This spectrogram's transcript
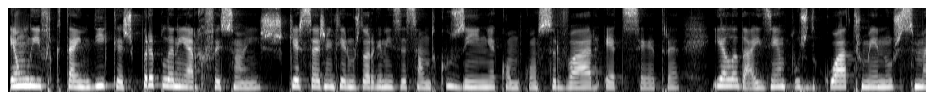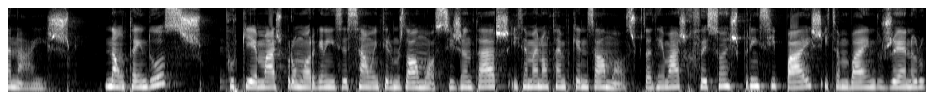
É um livro que tem dicas para planear refeições, quer seja em termos de organização de cozinha, como conservar, etc. E ela dá exemplos de quatro menus semanais. Não tem doces, porque é mais para uma organização em termos de almoços e jantares, e também não tem pequenos almoços. Portanto, tem mais refeições principais e também do género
